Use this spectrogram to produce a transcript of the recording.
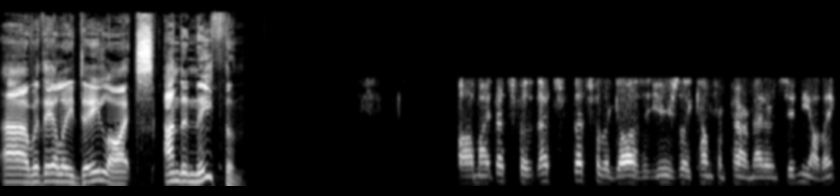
uh, with LED lights underneath them. Oh, mate, that's for that's that's for the guys that usually come from Parramatta and Sydney, I think.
